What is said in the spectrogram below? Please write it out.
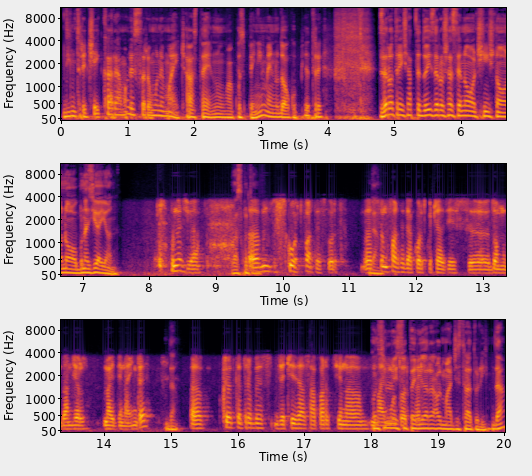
dintre cei care am ales să rămânem aici. Asta e, nu acuz pe nimeni, nu dau cu pietre. 0372069599. Bună ziua, Ion! Bună ziua! Vă ascultăm. Uh, scurt, foarte scurt. Da. Sunt foarte de acord cu ce a zis uh, domnul Daniel mai dinainte. Da. Uh, cred că trebuie s- decizia să aparțină mai Consiliului multor, Superior al Magistraturii, da?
